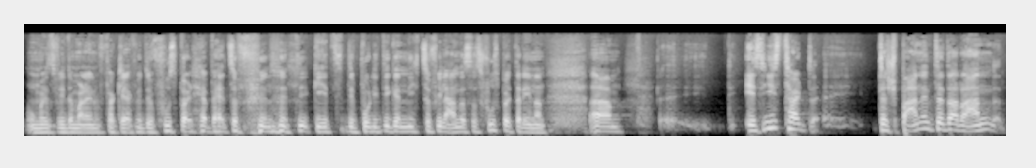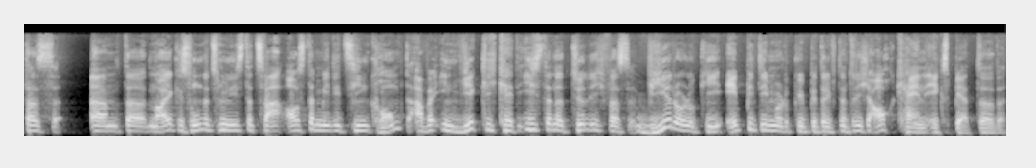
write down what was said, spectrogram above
um jetzt wieder mal einen Vergleich mit dem Fußball herbeizuführen, geht den Politikern nicht so viel anders als Fußballtrainern. Ähm, es ist halt das Spannende daran, dass ähm, der neue Gesundheitsminister zwar aus der Medizin kommt, aber in Wirklichkeit ist er natürlich, was Virologie, Epidemiologie betrifft, natürlich auch kein Experte,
